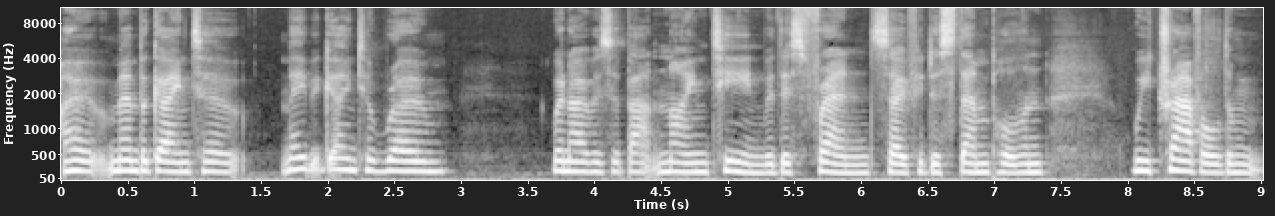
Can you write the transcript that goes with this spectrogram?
I remember going to maybe going to Rome when I was about 19 with this friend, Sophie de Stempel, and we travelled and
